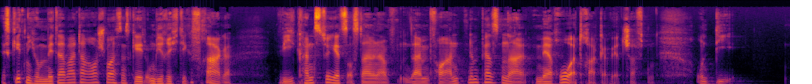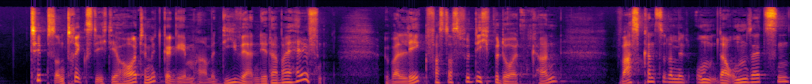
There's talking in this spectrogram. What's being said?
Es geht nicht um Mitarbeiter rausschmeißen, es geht um die richtige Frage. Wie kannst du jetzt aus deiner, deinem vorhandenen Personal mehr Rohertrag erwirtschaften? Und die Tipps und Tricks, die ich dir heute mitgegeben habe, die werden dir dabei helfen. Überleg, was das für dich bedeuten kann. Was kannst du damit um, da umsetzen?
